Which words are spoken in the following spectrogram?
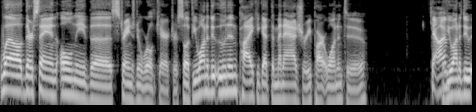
Well, they're saying only the Strange New World characters. So if you want to do Una and Pike, you got the Menagerie Part One and Two. Yeah, If I'm, you want to do,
